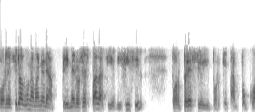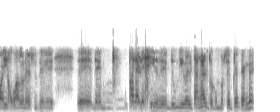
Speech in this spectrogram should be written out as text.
por decirlo de alguna manera, primeros espadas y es difícil por precio y porque tampoco hay jugadores de, para elegir de, un nivel tan alto como se pretende.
